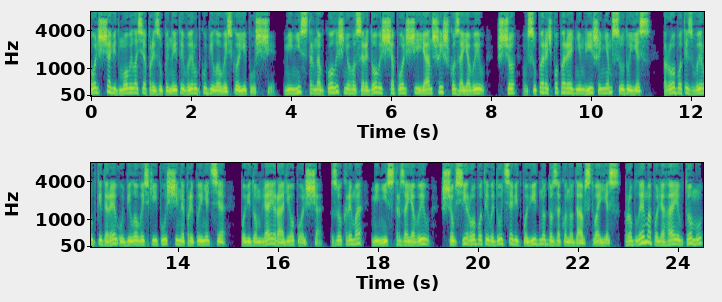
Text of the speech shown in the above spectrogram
Польща відмовилася призупинити вирубку Біловезької пущі. Міністр навколишнього середовища Польщі Ян Шишко заявив, що, всупереч попереднім рішенням суду ЄС, роботи з вирубки дерев у Біловезькій пущі не припиняться, повідомляє Радіо Польща. Зокрема, міністр заявив, що всі роботи ведуться відповідно до законодавства ЄС. Проблема полягає в тому,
